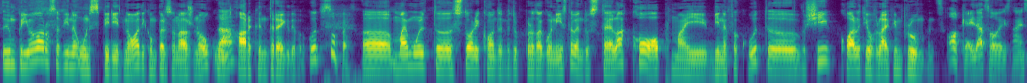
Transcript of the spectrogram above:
în primăvară o să vină un spirit nou, adică un personaj nou, cu Da. un arc întreg de făcut. Super. Uh, mai mult uh, story content pentru protagonistă, pentru Stella, co-op mai bine făcut uh, și quality of life improvements. Ok, that's always nice.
